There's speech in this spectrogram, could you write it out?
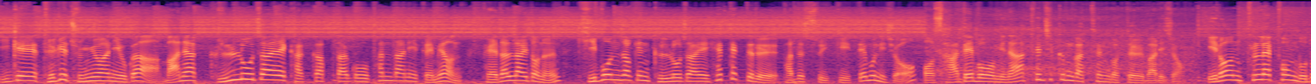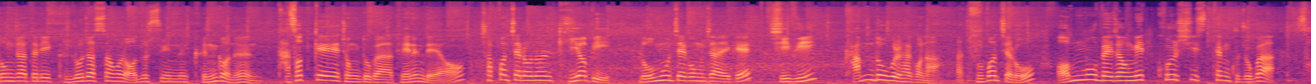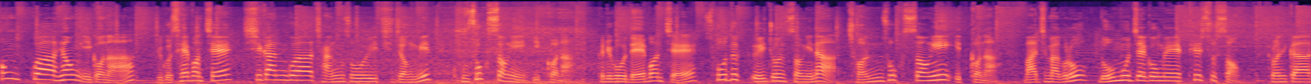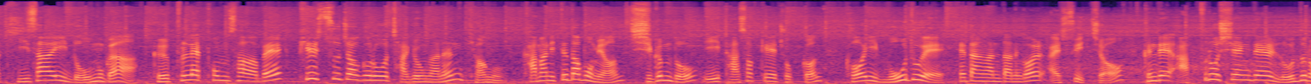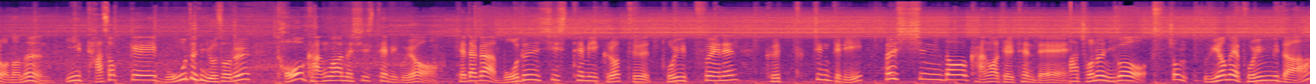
이게 되게 중요한 이유가 만약 근로자에 가깝다고 판단이 되면 배달라이더는 기본적인 근로자의 혜택들을 받을 수 있기 때문이죠. 어, 4대 보험이나 퇴직금 같은 것들 말이죠. 이런 플랫폼 노동자들이 근로자성을 얻을 수 있는 근거는 다섯 개 정도가 되는데요. 첫 번째로는 기업이 노무 제공자에게 지휘, 감독을 하거나 자, 두 번째로 업무 배정 및 콜 시스템 구조가 성과형이거나 그리고 세 번째 시간과 장소의 지정 및 구속성이 있거나 그리고 네 번째 소득 의존성이나 전속성이 있거나 마지막으로 노무 제공의 필수성 그러니까 기사의 노무가 그 플랫폼 사업에 필수적으로 작용하는 경우 가만히 뜯어보면 지금도 이 다섯 개의 조건 거의 모두에 해당한다는 걸 알 수 있죠. 근데 앞으로 시행될 로드러너는 이 다섯 개의 모든 요소를 더 강화하는 시스템이고요. 게다가 모든 시스템이 그렇듯 도입 후에는 그 특징들이 훨씬 더 강화될 텐데 아 저는 이거 좀 위험해 보입니다.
